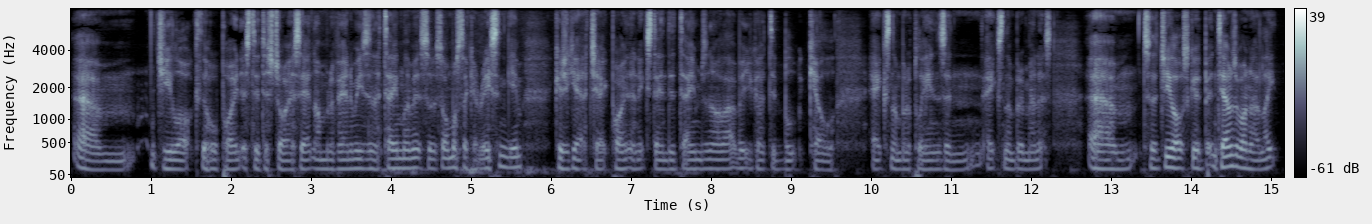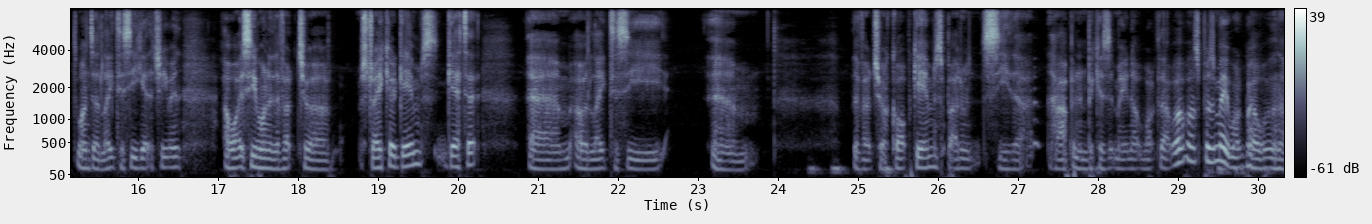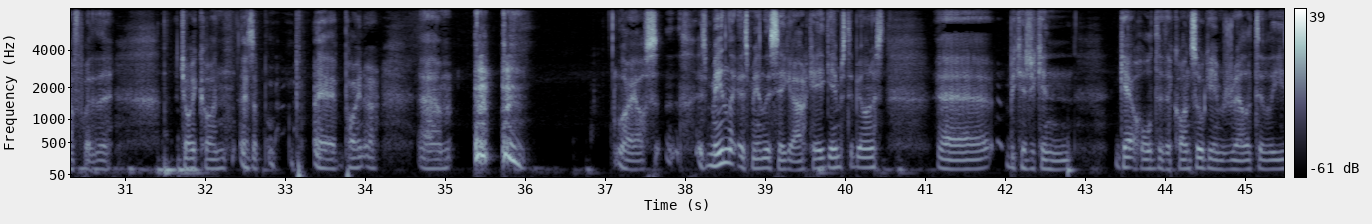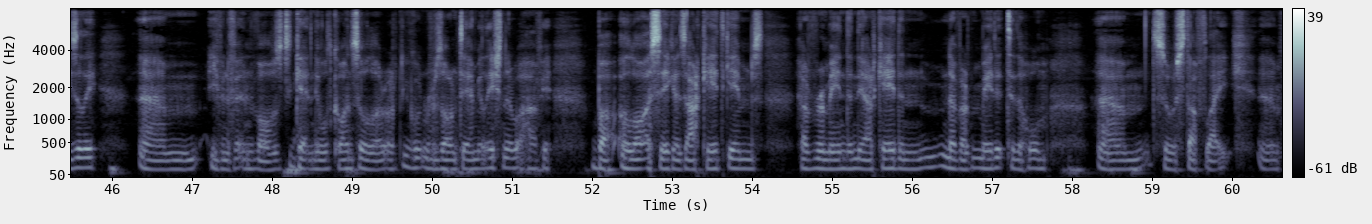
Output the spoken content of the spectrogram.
um, G-LOC, the whole point is to destroy a set number of enemies in a time limit. So it's almost like a racing game because you get a checkpoint and extended times and all that, but you've got to bl- kill X number of planes in X number of minutes. Um, so G-LOC's good, but in terms of one I like, ones I'd like to see get the treatment, I want to see one of the Virtua Striker games get it. Um, I would like to see um, the Virtua Cop games, but I don't see that happening because it might not work that well. I suppose it might work well enough with the Joy-Con as a uh, pointer. Um, what else? It's mainly it's mainly Sega arcade games to be honest, uh, because you can get hold of the console games relatively easily. Um, even if it involves getting the old console or, or resorting to emulation or what have you. But a lot of Sega's arcade games have remained in the arcade and never made it to the home. Um, so stuff like um,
